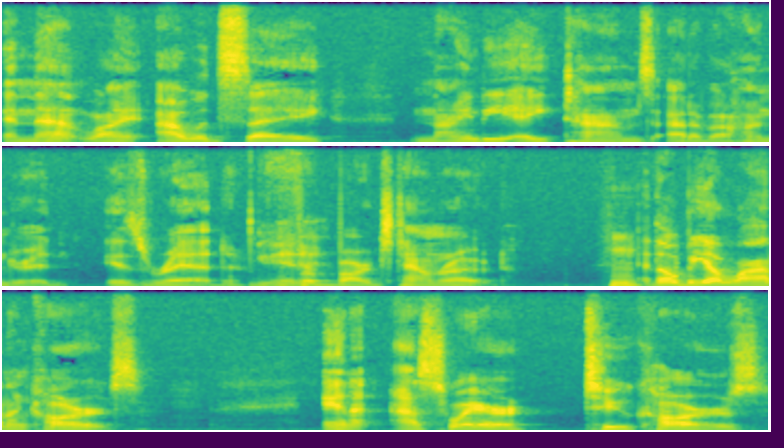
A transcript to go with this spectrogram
And that light, I would say, 98 times out of 100 is red for it. Bardstown Road. Hmm. There'll be a line of cars. And I swear, two cars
